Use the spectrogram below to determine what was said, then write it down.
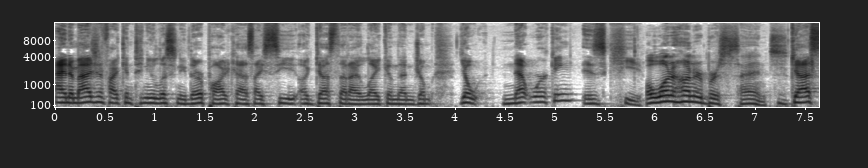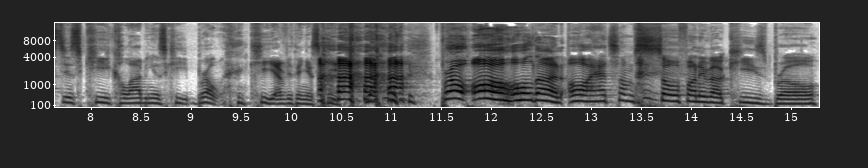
And imagine if I continue listening to their podcast, I see a guest that I like, and then jump. Yo, networking is key. Oh, Oh, one hundred percent. Guest is key. Collabing is key, bro. key. Everything is key. Bro, oh, hold on. Oh, I had something so funny about keys, bro.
